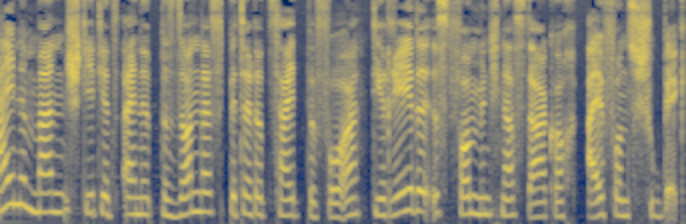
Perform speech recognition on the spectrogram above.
Einem Mann steht jetzt eine besonders bittere Zeit bevor. Die Rede ist vom Münchner Starkoch Alfons Schubeck.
